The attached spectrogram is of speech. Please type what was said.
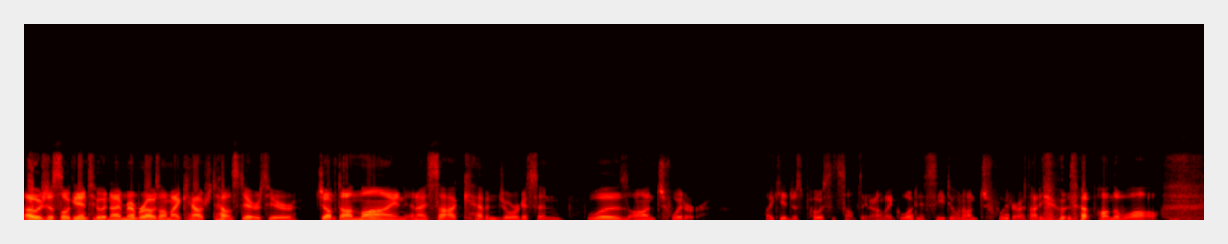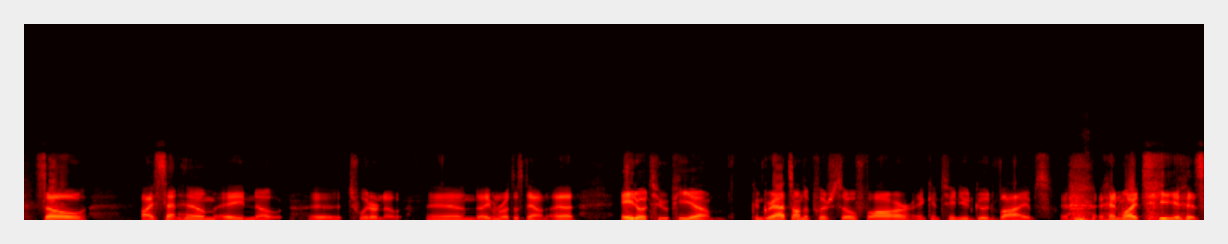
I was just looking into it, and I remember I was on my couch downstairs here, jumped online, and I saw Kevin Jorgeson was on Twitter. Like he had just posted something, and I'm like, what is he doing on Twitter? I thought he was up on the wall. So I sent him a note, a Twitter note, and I even wrote this down at 8:02 p.m. Congrats on the push so far and continued good vibes. NYT is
